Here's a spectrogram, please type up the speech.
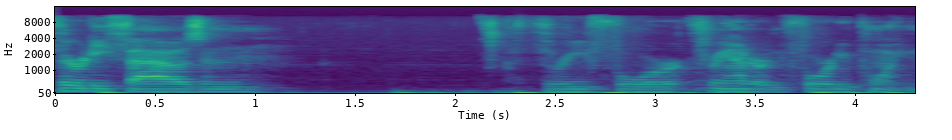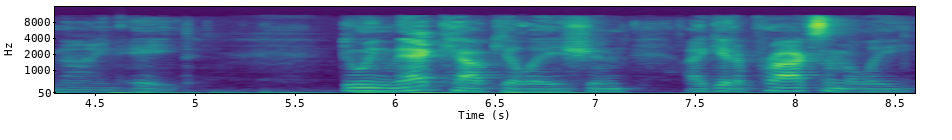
30,340.98. Doing that calculation, I get approximately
